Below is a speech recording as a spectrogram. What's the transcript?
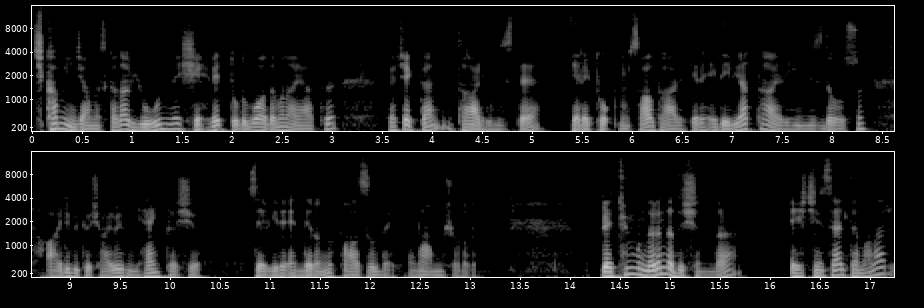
çıkamayacağımız kadar yoğun ve şehvet dolu bu adamın hayatı gerçekten tarihimizde gerek toplumsal tarih gerek edebiyat tarihimizde olsun ayrı bir köşe ayrı bir mihenk taşı sevgili Enderunlu Fazıl Bey onu anmış olalım. Ve tüm bunların da dışında eşcinsel temalar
